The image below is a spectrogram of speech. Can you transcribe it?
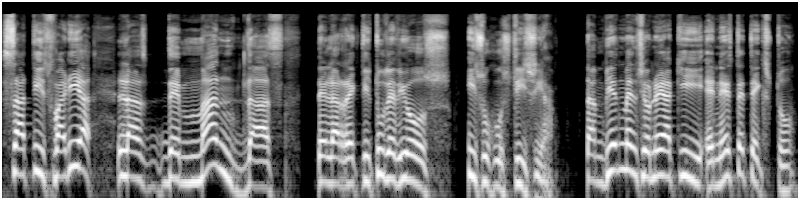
satisfaría las demandas de la rectitud de Dios y su justicia. También mencioné aquí en este texto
